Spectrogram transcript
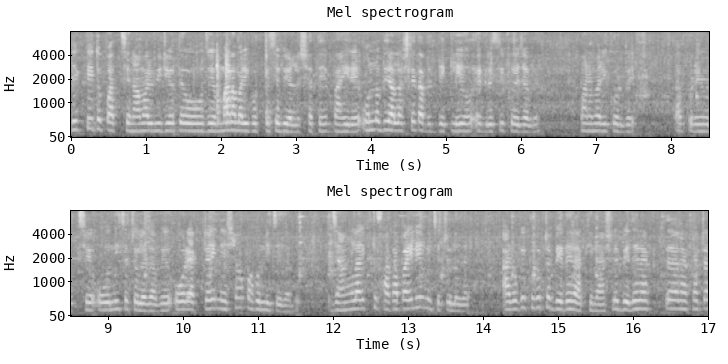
দেখতেই তো পাচ্ছেন আমার ভিডিওতে ও যে মারামারি করতেছে বিড়ালের সাথে বাইরে অন্য বিড়াল আসলে তাদের দেখলেই ও অ্যাগ্রেসিভ হয়ে যাবে, মারামারি করবে। তারপরে হচ্ছে ও নিচে চলে যাবে। ওর একটাই নেশা কখন নিচে যাবে? জানলা একটু ফাঁকা পাইলেই নিচে চলে যায়। আর ওকে খুব একটা বেঁধে রাখি না। আসলে বেঁধে রাখতে, রাখাটা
